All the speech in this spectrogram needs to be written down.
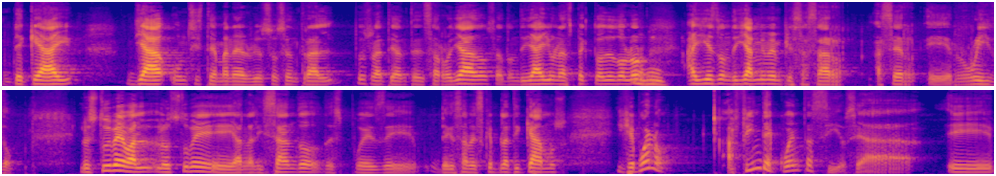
de que hay ya un sistema nervioso central pues relativamente desarrollado, o sea, donde ya hay un aspecto de dolor, uh -huh. ahí es donde ya a mí me empieza a hacer, a hacer eh, ruido. Lo estuve, lo estuve analizando después de, de esa vez que platicamos, y dije, bueno, a fin de cuentas sí, o sea, eh,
